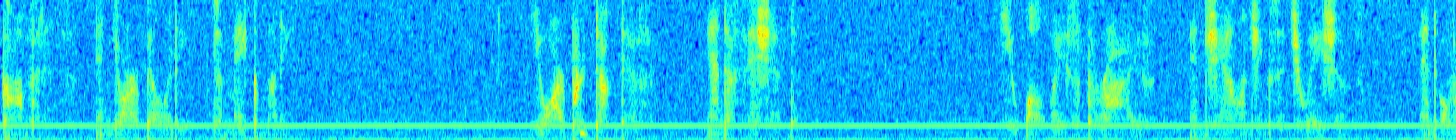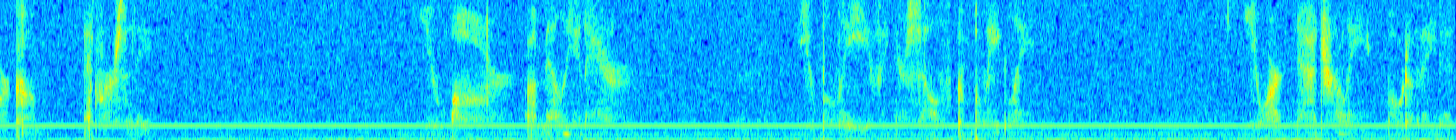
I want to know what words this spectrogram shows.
confidence in your ability to make money. You are productive and efficient. You always thrive challenging situations and overcome adversity. You are a millionaire. You believe in yourself completely. You are naturally motivated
